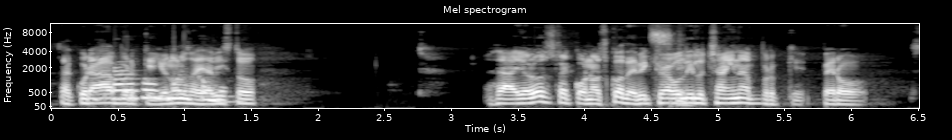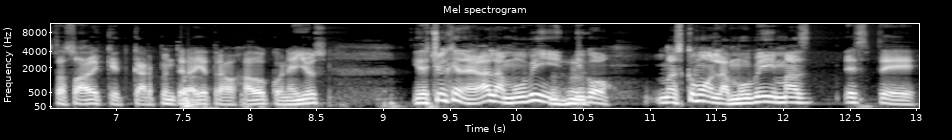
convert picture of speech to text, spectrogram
está curada porque yo no los había visto o sea, yo los reconozco de Big Trouble Little China porque, pero está suave que Carpenter haya trabajado con ellos. Y de hecho, en general, la movie, digo, no es como la movie más este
